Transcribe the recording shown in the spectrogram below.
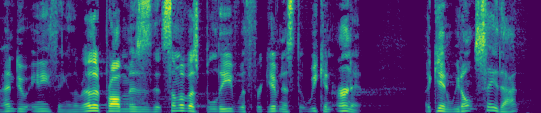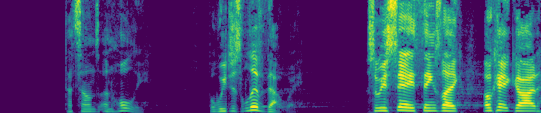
I didn't do anything. And the other problem is, is that some of us believe with forgiveness that we can earn it. Again, we don't say that. That sounds unholy. But we just live that way. So we say things like, okay, God,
